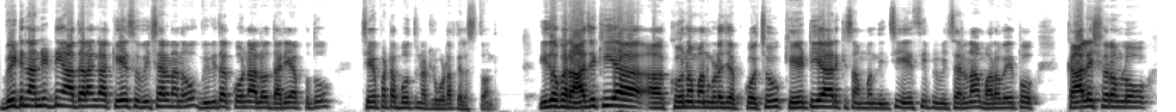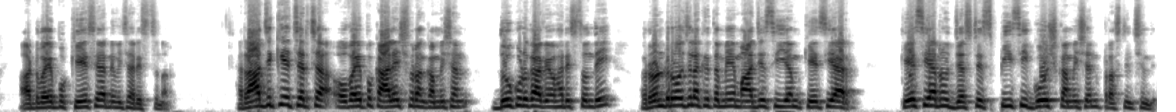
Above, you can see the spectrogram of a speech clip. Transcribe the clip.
వీటిని అన్నింటినీ ఆధారంగా కేసు విచారణను వివిధ కోణాల్లో దర్యాప్తు చేపట్టబోతున్నట్లు కూడా తెలుస్తోంది. ఇది ఒక రాజకీయ కోణం అని కూడా చెప్పుకోవచ్చు. కేటీఆర్కి సంబంధించి ఏసీపీ విచారణ మరోవైపు కాళేశ్వరంలో అటువైపు కేసీఆర్ని విచారిస్తున్నారు. రాజకీయ చర్చ ఓవైపు కాళేశ్వరం కమిషన్ దూకుడుగా వ్యవహరిస్తుంది. రెండు రోజుల క్రితమే మాజీ సీఎం కేసీఆర్ కేసీఆర్ను జస్టిస్ పీసీ ఘోష్ కమిషన్ ప్రశ్నించింది.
